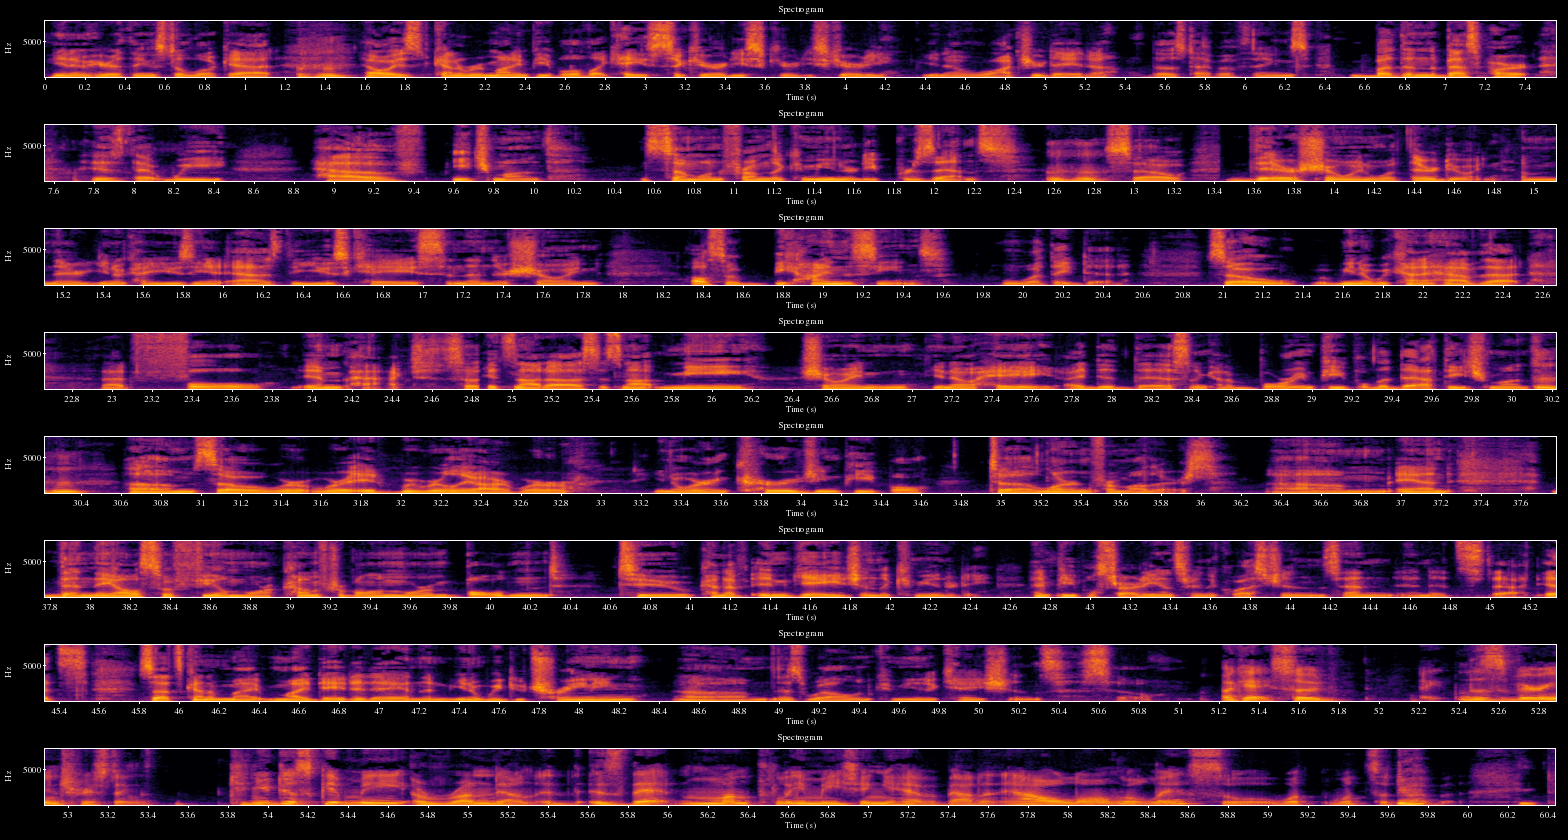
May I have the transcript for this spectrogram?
You know, here are things to look at. Mhm. Always kind of reminding people of like, hey, security, security, security, you know, watch your data, those type of things. But then the best part is that we have each month someone from the community presents. Mhm. So they're showing what they're doing. Um, they're, you know, kind of using it as the use case. And then they're showing also behind the scenes what they did. So, you know, we kind of have that, that full impact. So it's not us, it's not me showing, you know, hey, I did this and kind of boring people to death each month. Mhm. Um, so we're, we're, it, we really are, we're, you know, we're encouraging people to learn from others. Um, and then they also feel more comfortable and more emboldened to kind of engage in the community and people start answering the questions and, and it's, uh, it's, so that's kind of my, my day to day. And then, you know, we do training, um, as well in communications. So Okay, so this is very interesting. Can you just give me a rundown? Is that monthly meeting you have about an hour long or less, or what? What's the type? Of,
